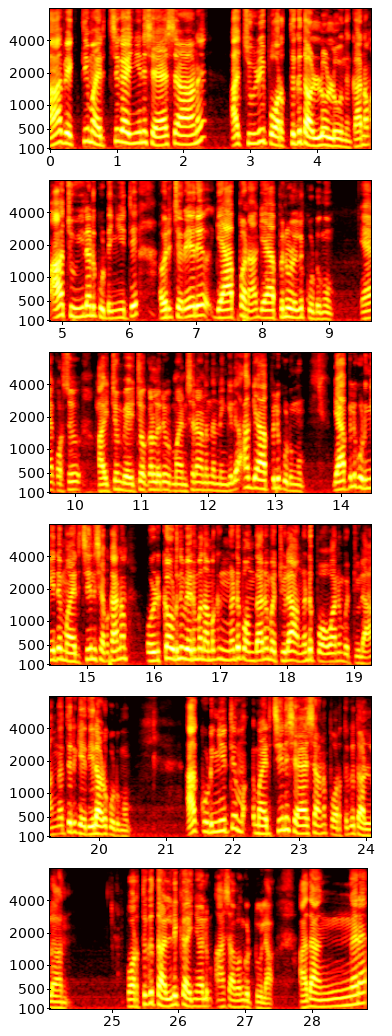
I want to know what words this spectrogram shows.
ആ വ്യക്തി മരിച്ചു കഴിഞ്ഞതിന് ശേഷമാണ് ആ ചുഴി പുറത്തേക്ക് തള്ളുള്ളൂ എന്ന് കാരണം ആ ചുഴിയിലാണ് കുടുങ്ങിയിട്ട് ഒരു ചെറിയൊരു ഗ്യാപ്പാണ്. ആ ഗ്യാപ്പിന്റെ ഉള്ളിൽ കുടുങ്ങും. ഏഹ് കുറച്ച് ഹൈറ്റും വെയിറ്റും ഒക്കെ ഉള്ളൊരു മനുഷ്യനാണെന്നുണ്ടെങ്കിൽ ആ ഗ്യാപ്പിൽ കുടുങ്ങും. ഗ്യാപ്പിൽ കുടുങ്ങിയിട്ട് മരിച്ചതിന് ശേഷം കാരണം ഒഴുക്ക് അവിടുന്ന് വരുമ്പോൾ നമുക്ക് ഇങ്ങോട്ട് പൊന്താനും പറ്റൂല അങ്ങോട്ട് പോകാനും പറ്റൂല. അങ്ങനത്തെ ഒരു ഗതിയിൽ അവിടെ കുടുങ്ങും. ആ കുടുങ്ങിയിട്ട് മരിച്ചതിന് ശേഷമാണ് പുറത്തേക്ക് തള്ളുക. പുറത്തേക്ക് തള്ളിക്കഴിഞ്ഞാലും ആ ശവം കിട്ടൂല. അതങ്ങനെ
